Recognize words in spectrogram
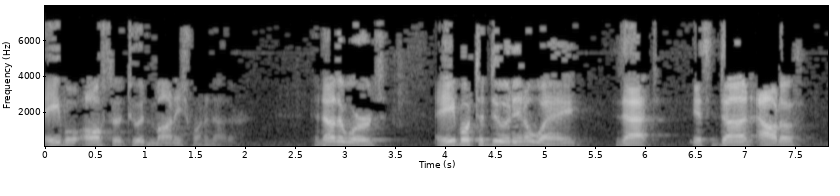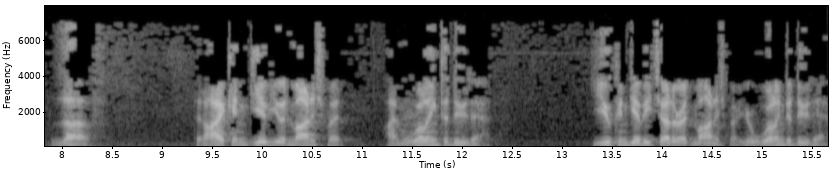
Able also to admonish one another. In other words, able to do it in a way that it's done out of love. That I can give you admonishment. I'm willing to do that. You can give each other admonishment. You're willing to do that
